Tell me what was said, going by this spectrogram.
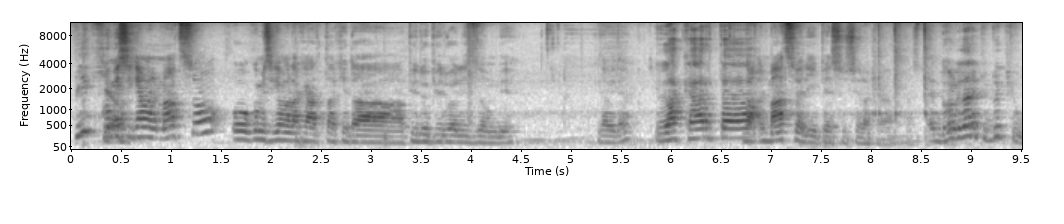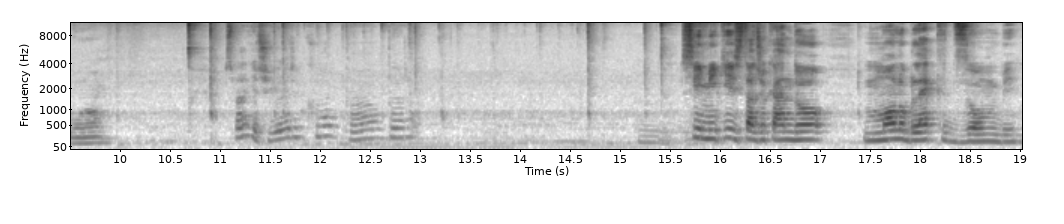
Picchia. Come si chiama il mazzo? O come si chiama la carta che dà più 2 più 2 agli zombie? Davide? La carta... No, il mazzo è lì, penso sia la carta. Eh, dovrebbe dare più 2 più 1. Aspetta che cerco. Power. Sì, Miki sta giocando Mono Black Zombie.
